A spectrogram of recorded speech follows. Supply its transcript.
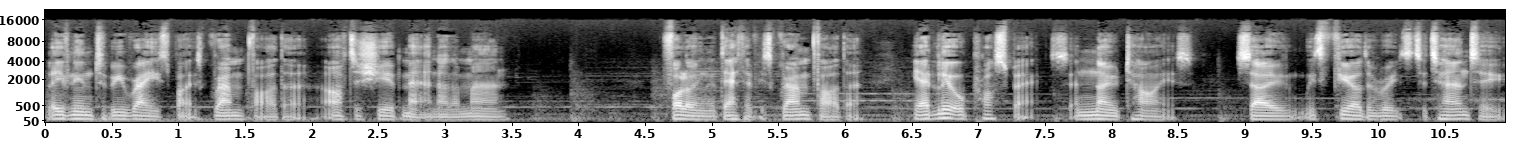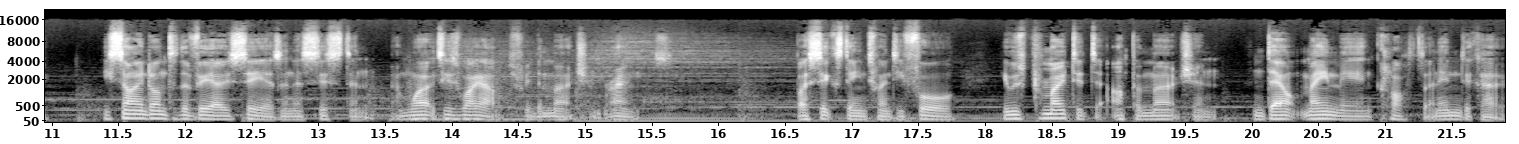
leaving him to be raised by his grandfather after she had met another man. Following the death of his grandfather, he had little prospects and no ties, so, with few other routes to turn to, he signed on to the VOC as an assistant and worked his way up through the merchant ranks. By 1624, he was promoted to upper merchant and dealt mainly in cloth and indigo,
